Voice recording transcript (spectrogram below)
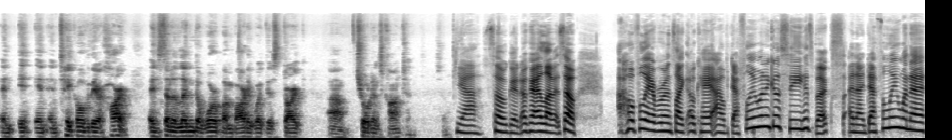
and and, and take over their heart instead of letting the world bombard it with this dark um, children's content. So Yeah, so good. Okay, I love it. So hopefully everyone's like, okay, I definitely want to go see his books and I definitely want to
